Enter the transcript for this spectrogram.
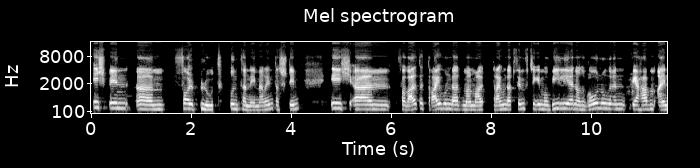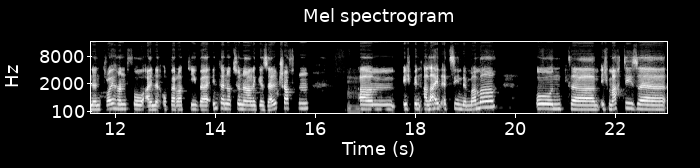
Ich bin ähm, Vollblutunternehmerin, das stimmt. Ich ähm, verwalte 300 mal, mal 350 Immobilien, also Wohnungen. Wir haben einen Treuhandfonds, eine operative internationale Gesellschaften. Mhm. Ähm, ich bin alleinerziehende Mama und äh, ich mache diese,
